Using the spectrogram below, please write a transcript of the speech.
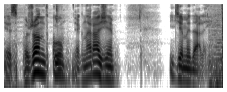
Jest w porządku, jak na razie. Idziemy dalej.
